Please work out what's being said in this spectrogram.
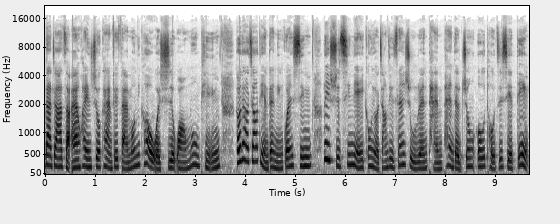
大家早安，欢迎收看《非凡 Monico》，我是王梦萍。头条焦点带您关心：历时七年，一共有将近三十五人谈判的中欧投资协定，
